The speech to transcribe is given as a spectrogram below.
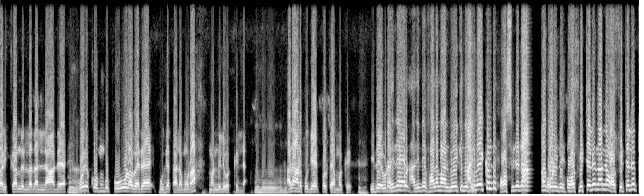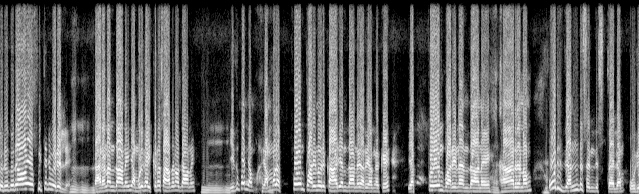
കളിക്കുക എന്നുള്ളതല്ലാതെ ഒരു കൊമ്പ് പൂള വരെ പുതിയ തലമുറ മണ്ണിൽ വെക്കില്ല. അതാണ് പുതിയ ഇപ്പോഴത്തെ നമുക്ക് ഇത് എവിടെ അതിന്റെ ഫലം അനുഭവിക്കുന്നു അനുഭവിക്കുന്നുണ്ട്. ഹോസ്പിറ്റലിൽ ഹോസ്പിറ്റലിൽ തന്നെ ഹോസ്പിറ്റലിൽ തുരുതുരാ ഹോസ്പിറ്റലിൽ വരില്ലേ? കാരണം എന്താണ്? നമ്മൾ കഴിക്കുന്ന സാധനം അതാണ്. ഇതിപ്പോ നമ്മളെപ്പോഴും പറയുന്ന ഒരു കാര്യം എന്താണ് അറിയാം ഞങ്ങൾക്ക് എപ്പോഴും പറയണ എന്താണ്? കാരണം ഒരു രണ്ട് സെന്റ് സ്ഥലം ഒരു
